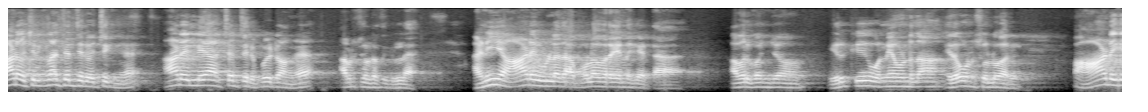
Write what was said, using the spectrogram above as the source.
ஆடை வச்சிருக்கீங்களா? சரி சரி வச்சுக்கோங்க. ஆடை இல்லையா? சரி சரி போயிட்டு வாங்க. அப்படின்னு சொல்கிறதுக்கு இல்லை. அணிய ஆடை உள்ளதா புலவரேன்னு கேட்டால் அவர் கொஞ்சம் இருக்கு ஒன்னே ஒன்று தான் ஏதோ ஒன்று சொல்லுவார். ஆடை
